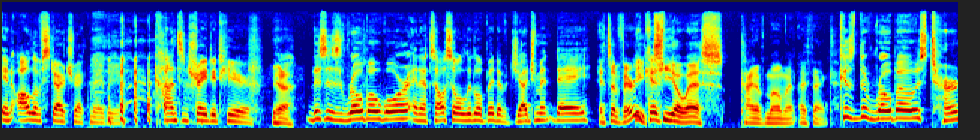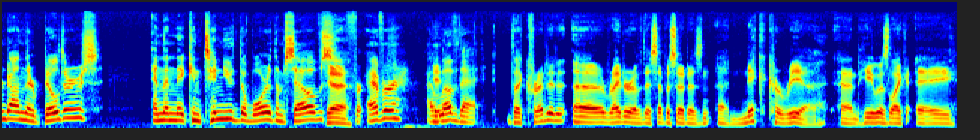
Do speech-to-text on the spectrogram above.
in all of Star Trek, maybe. Concentrated here. Yeah, This is Robo War, and it's also a little bit of Judgment Day. it's a very Because- TOS kind of moment, I think. Because the Robos turned on their builders, and then they continued the war themselves Yeah. forever. I It- love that. The credited uh, writer of this episode is uh, Nick Corea, and he was like a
